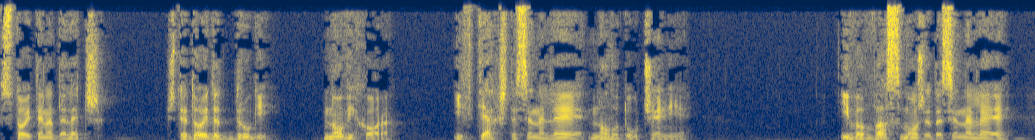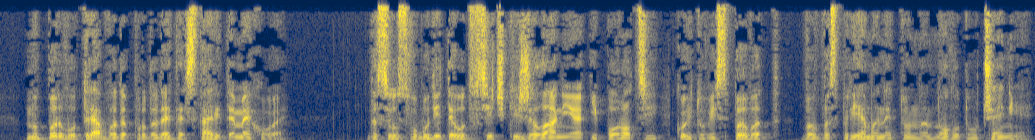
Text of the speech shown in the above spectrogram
стойте надалеч. Ще дойдат други, нови хора, и в тях ще се налее новото учение. И във вас може да се налее, но първо трябва да продадете старите мехове, да се освободите от всички желания и пороци, които ви спъват във възприемането на новото учение.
